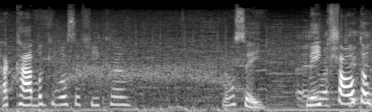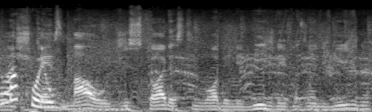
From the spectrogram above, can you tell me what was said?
acaba que você fica, não sei, É, meio que falta eu alguma acho coisa. Que é um mal de histórias que envolvem alienígena, invasão alienígena,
